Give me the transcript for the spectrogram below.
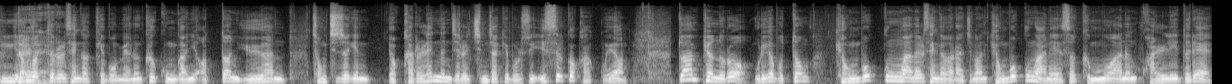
이런 네. 것들을 생각해 보면은 그 공간이 어떤 유효한 정치적인 역할을 했는지를 짐작해 볼 수 있을 것 같고요. 또 한편으로 우리가 보통 경복궁만을 생각을 하지만 경복궁 안에서 근무하는 관리들의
